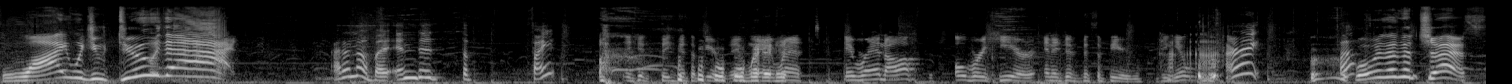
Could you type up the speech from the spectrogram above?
Why would you do that? I don't know, but ended the fight? It just they disappeared. It, Wait. it ran. It ran off over here and it just disappeared. Did you get? All right. What was in the chest?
